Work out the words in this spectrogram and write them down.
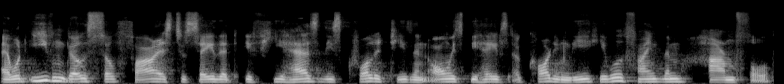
I would even go so far as to say that if he has these qualities and always behaves accordingly, he will find them harmful.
